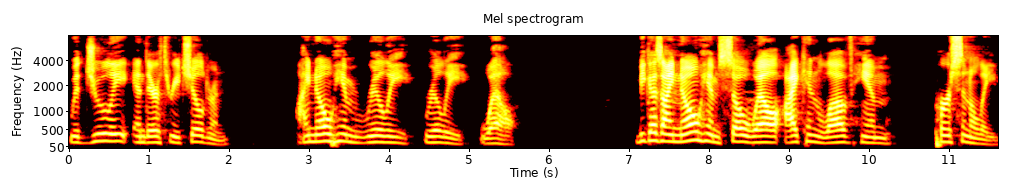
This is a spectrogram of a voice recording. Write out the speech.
with Julie and their three children. I know him really, really well. Because I know him so well, I can love him personally.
